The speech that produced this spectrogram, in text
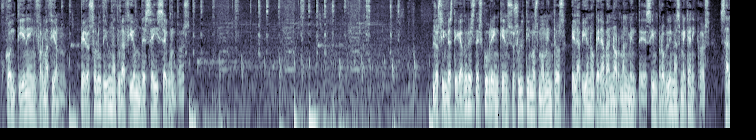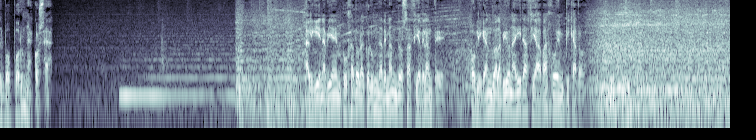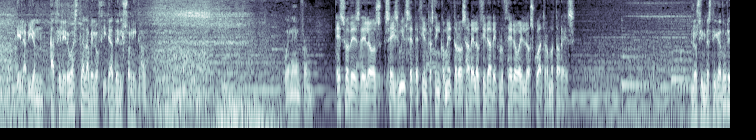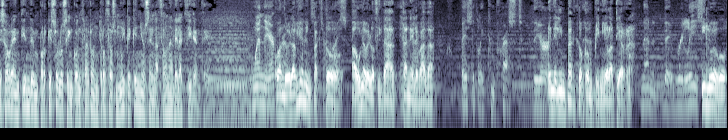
Contiene información, pero solo de una duración de 6 segundos. Los investigadores descubren que en sus últimos momentos el avión operaba normalmente, sin problemas mecánicos, salvo por una cosa. Alguien había empujado la columna de mandos hacia adelante, obligando al avión a ir hacia abajo en picado. El avión aceleró hasta la velocidad del sonido. Eso desde los 6.705 metros a velocidad de crucero en los cuatro motores. Los investigadores ahora entienden por qué solo se encontraron trozos muy pequeños en la zona del accidente. Cuando el avión impactó a una velocidad tan elevada, en el impacto comprimió la tierra y luego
